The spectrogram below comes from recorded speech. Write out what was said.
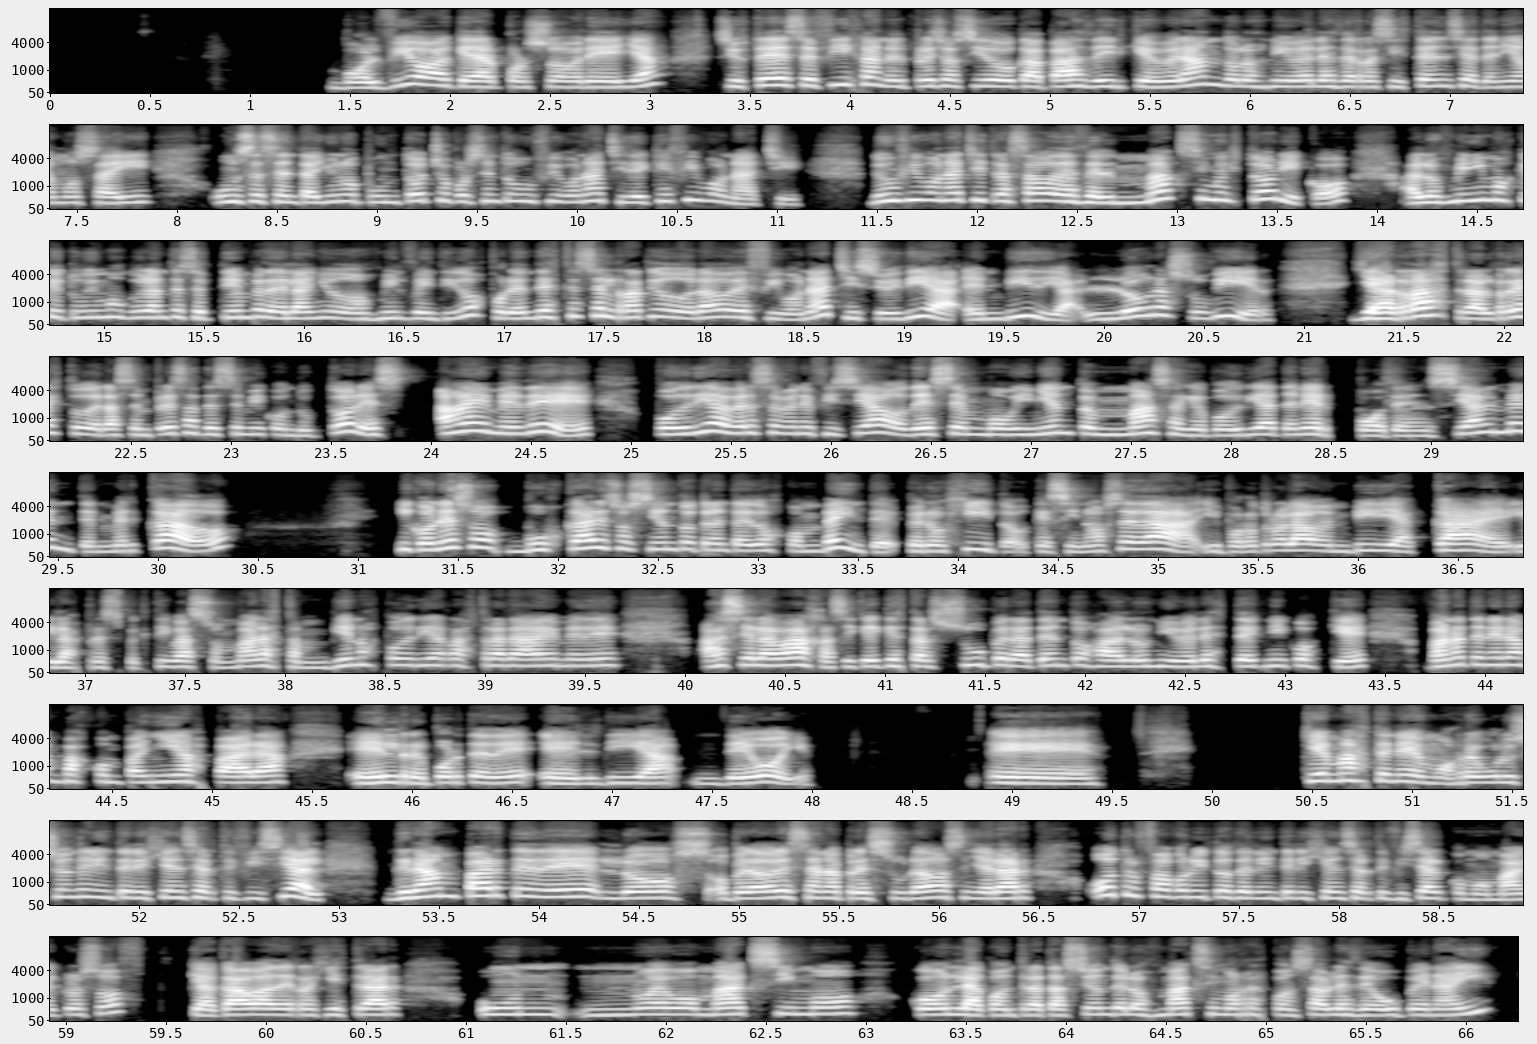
volvió a quedar por sobre ella. Si ustedes se fijan, el precio ha sido capaz de ir quebrando los niveles de resistencia. Teníamos ahí un 61.8% de un Fibonacci. ¿De qué Fibonacci? De un Fibonacci trazado desde el máximo histórico a los mínimos que tuvimos durante septiembre del año 2022. Por ende, este es el ratio dorado de Fibonacci. Si hoy día Nvidia logra subir y arrastra al resto de las empresas de semiconductores, AMD podría haberse beneficiado de ese movimiento en masa que podría tener potencialmente el mercado y con eso buscar esos 132,20. Pero ojito, que si no se da y por otro lado Nvidia cae y las perspectivas son malas, también nos podría arrastrar a AMD hacia la baja. Así que hay que estar súper atentos a los niveles técnicos que van a tener ambas compañías para el reporte del día de hoy. Eh, ¿Qué más tenemos? Revolución de la inteligencia artificial. Gran parte de los operadores se han apresurado a señalar otros favoritos de la inteligencia artificial como Microsoft, que acaba de registrar un nuevo máximo con la contratación de los máximos responsables de OpenAI.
